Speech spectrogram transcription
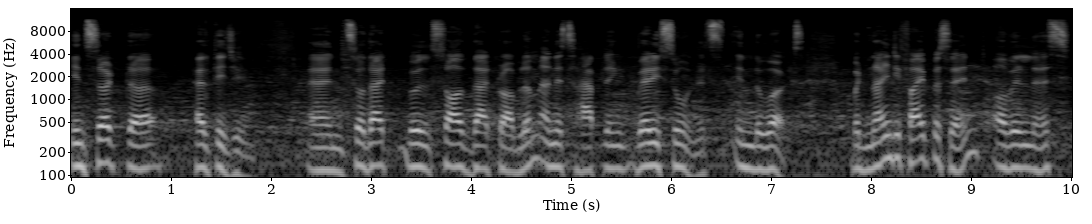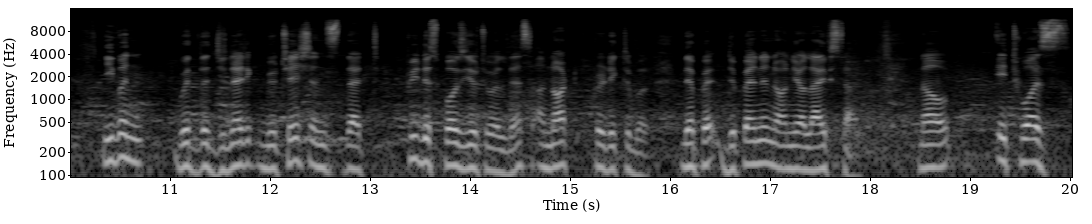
insert the healthy gene. And so that will solve that problem and it's happening very soon, it's in the works. But 95% of illness, even with the genetic mutations that predispose you to illness, are not predictable. They're dependent on your lifestyle. Now, it was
